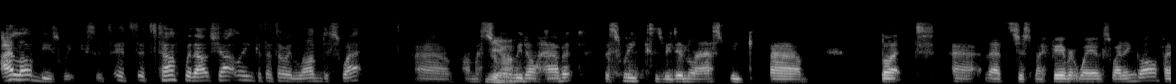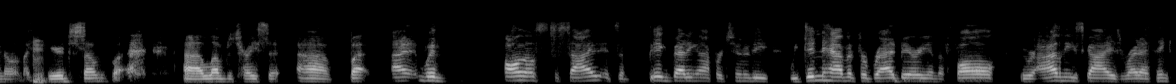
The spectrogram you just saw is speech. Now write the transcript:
I love these weeks. It's it's it's tough without ShotLink because that's how I love to sweat. Uh, I'm assuming yeah. we don't have it this week since we didn't last week. Um, but uh, that's just my favorite way of sweating golf. I know it might be hmm. weird to some, but I uh, love to trace it. Uh, but I, with all else aside, it's a big betting opportunity. We didn't have it for Bradbury in the fall. We were on these guys, right? I think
